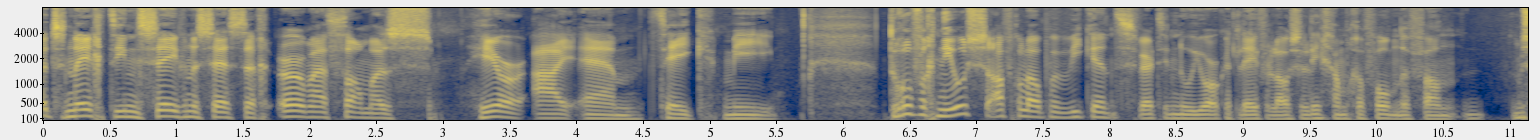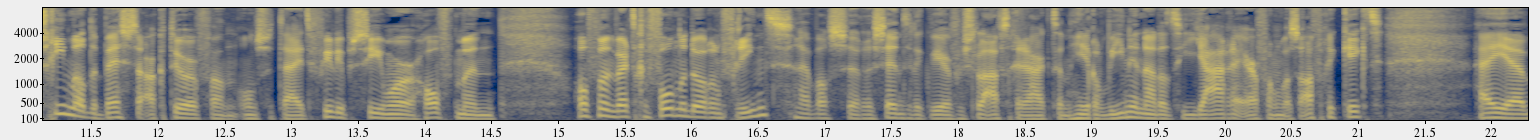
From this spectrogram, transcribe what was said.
Uit 1967, Irma Thomas. Here I am, take me. Droevig nieuws. Afgelopen weekend werd in New York het levenloze lichaam gevonden van misschien wel de beste acteur van onze tijd, Philip Seymour Hoffman. Hoffman werd gevonden door een vriend. Hij was eh, recentelijk weer verslaafd geraakt aan heroïne nadat hij jaren ervan was afgekikt. Hij eh,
